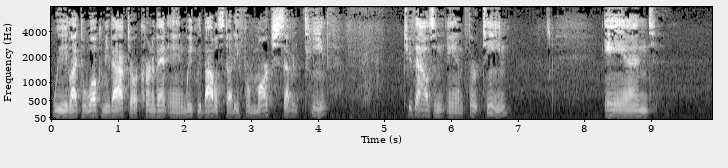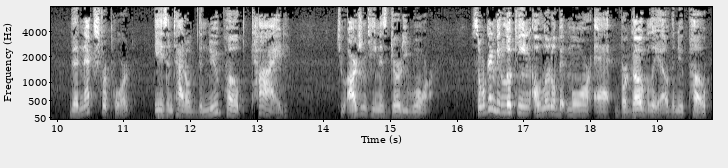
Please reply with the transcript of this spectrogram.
We'd like to welcome you back to our current event and weekly Bible study for March 17th, 2013. And the next report is entitled The New Pope Tied to Argentina's Dirty War. So we're going to be looking a little bit more at Bergoglio, the new pope,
